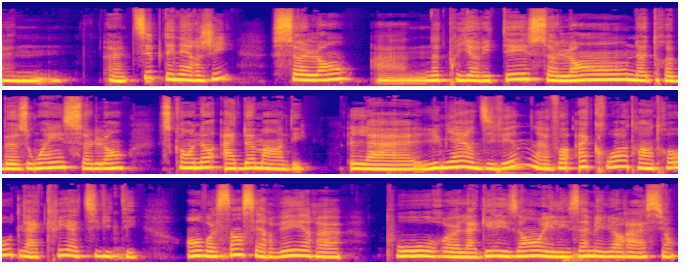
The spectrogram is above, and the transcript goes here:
un, type d'énergie selon euh, notre priorité, selon notre besoin, selon ce qu'on a à demander. La lumière divine va accroître entre autres la créativité. On va s'en servir euh, pour euh, la guérison et les améliorations.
